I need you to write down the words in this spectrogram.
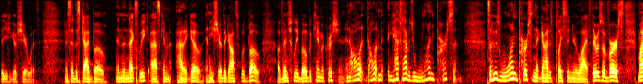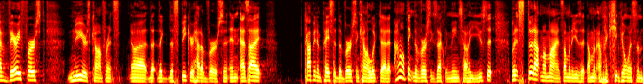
that you could go share with? And I said, this guy, Bo. And the next week, I asked him, how'd it go? And he shared the gospel with Bo. Eventually, Bo became a Christian. And all, it, all it, you have to have is one person. So, who's one person that God has placed in your life? There was a verse, my very first New Year's conference, uh, the, the, the, speaker had a verse. And, and as I copied and pasted the verse and kind of looked at it. I don't think the verse exactly means how he used it, but it stood out in my mind, so I'm going to use it. I'm going to keep going with some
